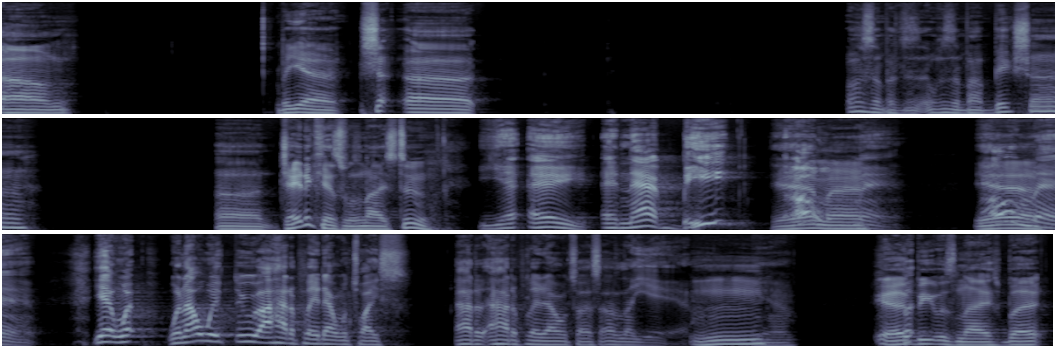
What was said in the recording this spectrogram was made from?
Um, but yeah, sh- uh, what was it about? What was it about Big Sean? Uh, Jadakiss was nice too. Yeah, hey, and that beat. Yeah, oh, man. Yeah, Oh man. Yeah, when when I went through, I had to play that one twice. I had to, I had to play that one twice. I was like, yeah, Mhm. yeah. Yeah, the But- beat was nice, but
